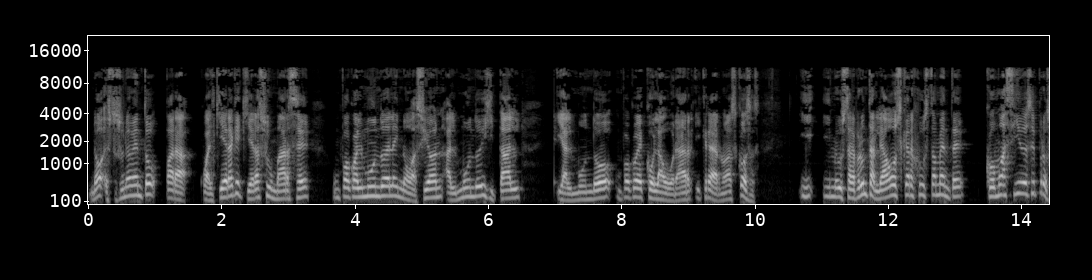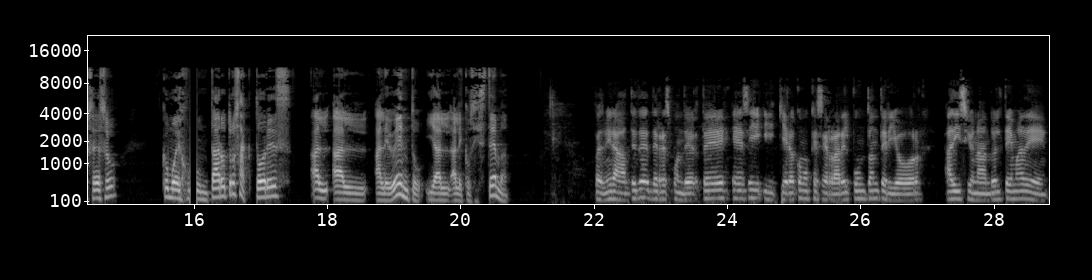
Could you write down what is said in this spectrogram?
no, esto es un evento para cualquiera que quiera sumarse un poco al mundo de la innovación, al mundo digital y al mundo un poco de colaborar y crear nuevas cosas. Y, me gustaría preguntarle a Oscar justamente cómo ha sido ese proceso como de juntar otros actores al, evento y al ecosistema. Pues mira, antes de, responderte ese y, quiero como que cerrar el punto anterior adicionando el tema de,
